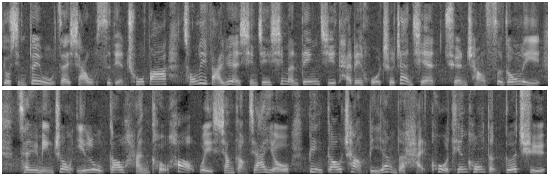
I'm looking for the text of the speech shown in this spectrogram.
游行队伍在下午四点出发，从立法院行经西门町及台北火车站前，全长四公里。参与民众一路高喊口号，为香港加油，并高唱 Beyond 的《海阔天空》等。歌曲，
